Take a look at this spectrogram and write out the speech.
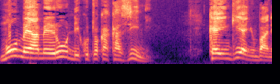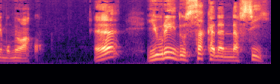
mume amerudi kutoka kazini. Kaingia nyumbani mume wako. Eh? yuridu sakana nafsi.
